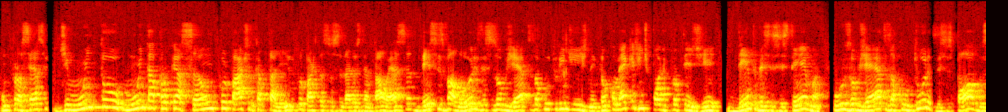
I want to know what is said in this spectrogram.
um processo de muito, muita apropriação por parte do capitalismo, por parte da sociedade ocidental, essa, desses valores, desses objetos da cultura indígena. Então, como é que a gente pode proteger dentro desse sistema os objetos, a cultura desses povos,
